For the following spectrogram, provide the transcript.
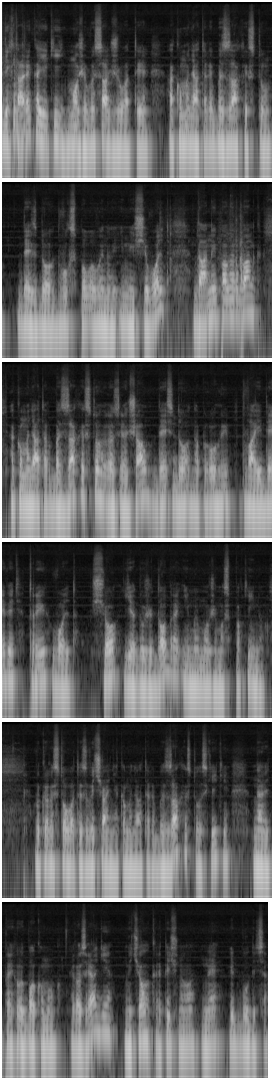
ліхтарика, який може висаджувати акумулятори без захисту десь до 2,5 і нижче вольт, даний павербанк акумулятор без захисту розряджав десь до напруги 2,9-3 вольт, що є дуже добре, і ми можемо спокійно використовувати звичайні акумулятори без захисту, оскільки навіть при глибокому розряді нічого критичного не відбудеться.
